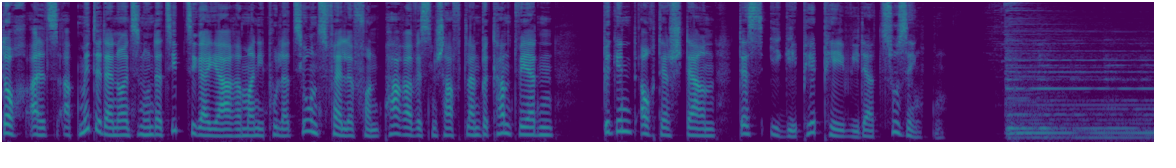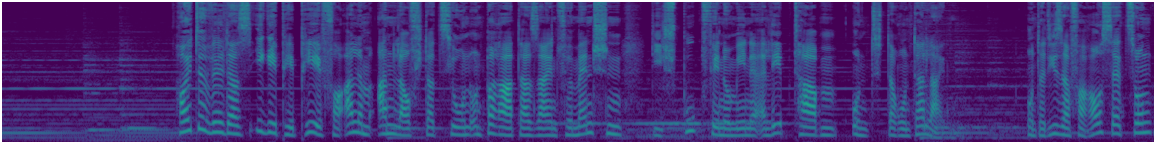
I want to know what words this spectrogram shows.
Doch als ab Mitte der 1970er Jahre Manipulationsfälle von Parawissenschaftlern bekannt werden, beginnt auch der Stern des IGPP wieder zu sinken. Heute will das IGPP vor allem Anlaufstation und Berater sein für Menschen, die Spukphänomene erlebt haben und darunter leiden. Unter dieser Voraussetzung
